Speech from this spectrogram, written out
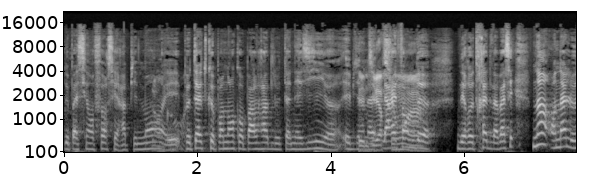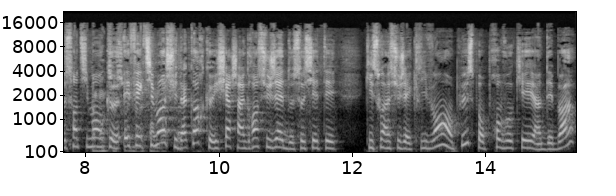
de passer en force et rapidement. et peut-être que pendant qu'on parlera de l'euthanasie, euh, eh bien, la, réforme des retraites va passer. Non, on a le sentiment que, effectivement, je suis d'accord qu'il cherche un grand sujet de société qui soit un sujet clivant en plus pour provoquer un débat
